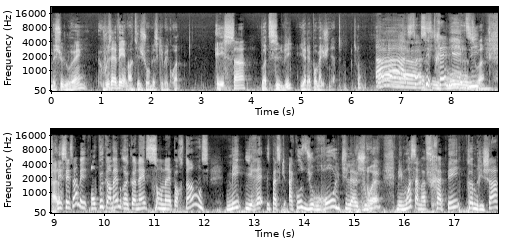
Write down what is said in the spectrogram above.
Monsieur Louvain, vous avez inventé le showbiz québécois. Et sans votre Sylvie, il n'y aurait pas ma Ginette. Vois? Ah, ça, Ah, c'est très bien dit. Alors- mais c'est ça, mais on peut quand même reconnaître son importance, mais il reste, parce qu'à cause du rôle qu'il a joué. Ouais. Mais moi, ça m'a frappé, comme Richard,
